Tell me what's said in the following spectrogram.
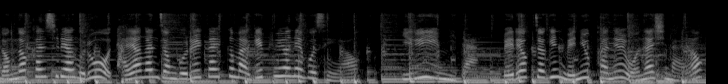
넉넉한 수량으로 다양한 정보를 깔끔하게 표현해보세요. 1위입니다. 매력적인 메뉴판을 원하시나요?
